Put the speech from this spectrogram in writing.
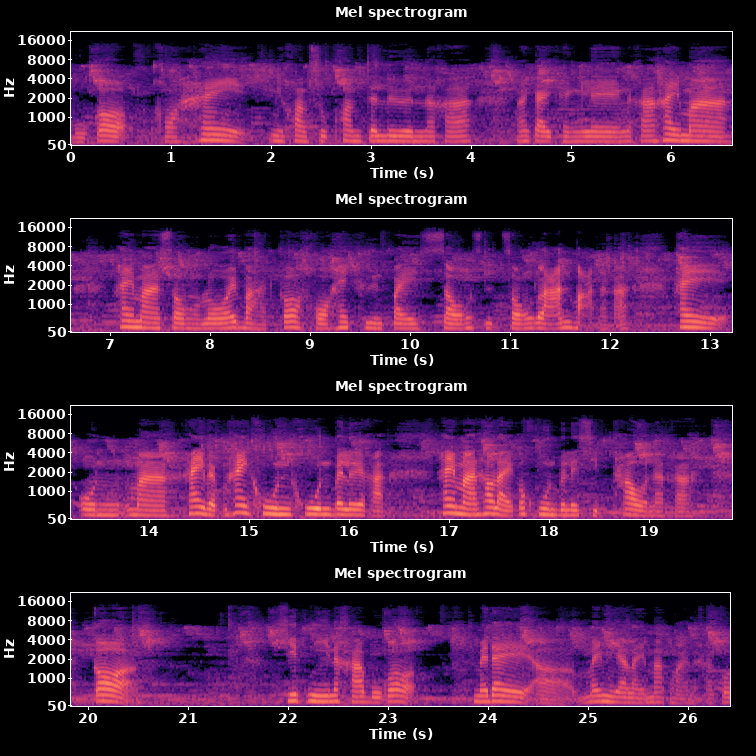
บูก็ขอให้มีความสุขความเจริญนะคะร่างกายแข็งแรงนะคะ ให้มา ให้มา 200 บาทก็ขอให้คืนไป2 2ล้านบาทนะคะ ให้โอนมาให้แบบให้คูณคูณไปเลยค่ะ ให้มาเท่าไหร่ก็คูณไปเลยสิบเท่านะคะ ก็คลิปนี้นะคะบูก็ไม่ได้อ่าไม่มีอะไรมากมายนะคะ ก็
